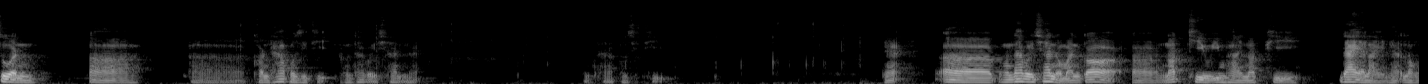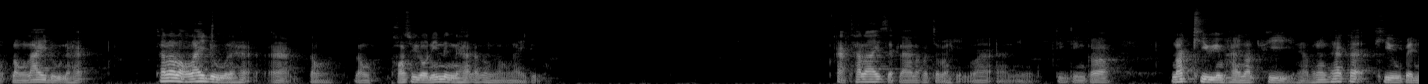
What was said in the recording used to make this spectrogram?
ส่วนคอ่าอ่า contra positive contra position นะ contra positive นะฮะเอ่อ contra position ของมันก็เอ่อ not q imply not p ได้อะไรนะฮะลองลองไล่ดูนะฮะ ถ้าเราลองไล่ดูนะฮะ อ่าลองลองพอสวิดีโอนิดนึงนะฮะ แล้วก็ลองไล่ดูอะถ้าไล่เสร็จแล้วเราก็จะมาเห็นว่าอันนี้จริง ๆ ก็ not q imply not p นะเพราะฉะนั้นถ้าก็ q เป็น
